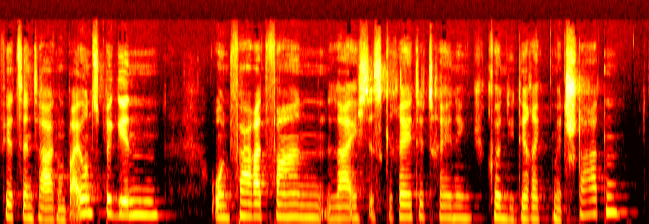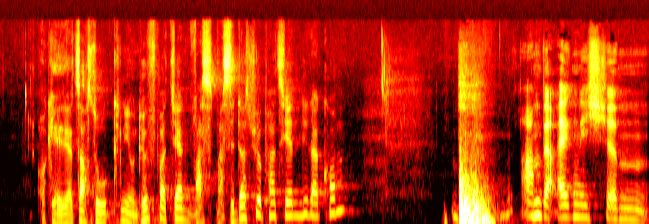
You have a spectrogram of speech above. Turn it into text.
14 Tagen bei uns beginnen und Fahrradfahren, leichtes Gerätetraining können die direkt mit starten. Okay, jetzt sagst du Knie- und Hüftpatienten. Was, was sind das für Patienten, die da kommen? Haben wir eigentlich ähm,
